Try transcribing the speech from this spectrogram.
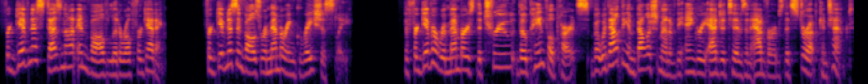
forgiveness does not involve literal forgetting. Forgiveness involves remembering graciously. The forgiver remembers the true, though painful parts, but without the embellishment of the angry adjectives and adverbs that stir up contempt.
